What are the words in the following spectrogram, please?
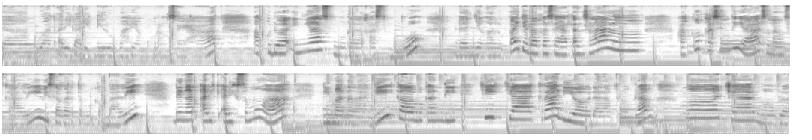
Dan buat adik-adik di rumah yang kurang sehat Aku doain ya semoga lekas sembuh. Dan jangan lupa jaga kesehatan selalu Aku Kasintia senang sekali bisa bertemu kembali dengan adik-adik semua di mana lagi kalau bukan di Cicak Radio dalam program Ngocer Ngobrol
